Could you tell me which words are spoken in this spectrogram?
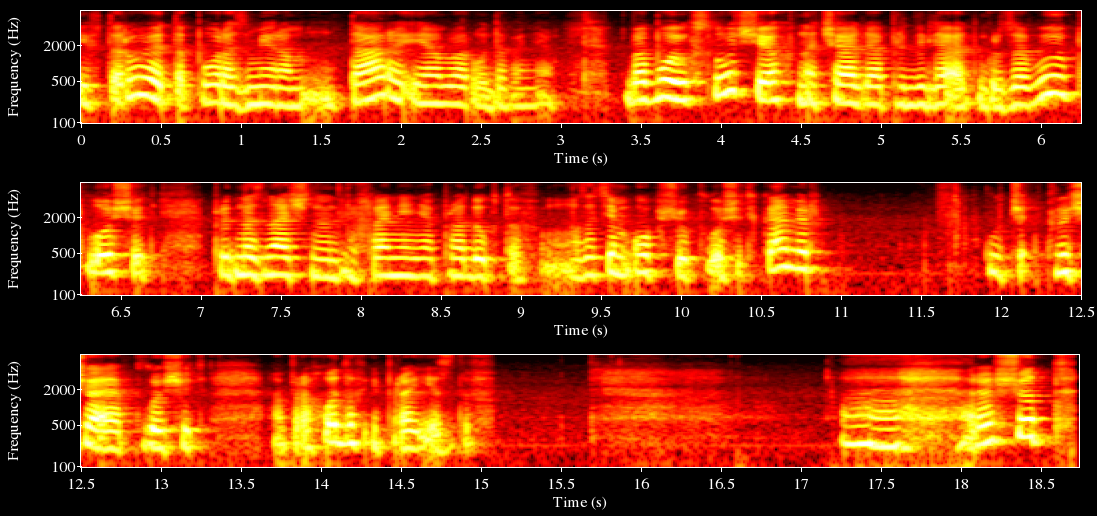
и второе это по размерам тары и оборудования. В обоих случаях вначале определяют грузовую площадь, предназначенную для хранения продуктов, затем общую площадь камер, включая площадь проходов и проездов. Э, расчет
